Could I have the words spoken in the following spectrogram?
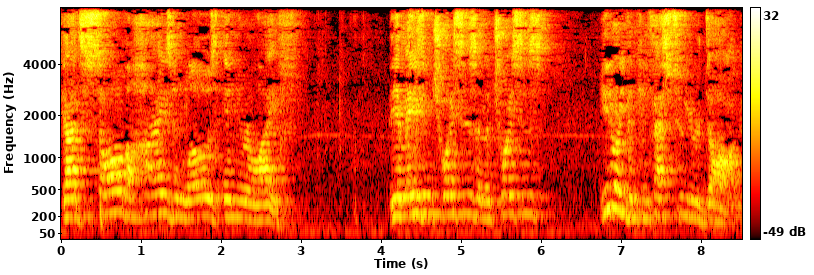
God saw the highs and lows in your life, the amazing choices and the choices you don't even confess to your dog.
